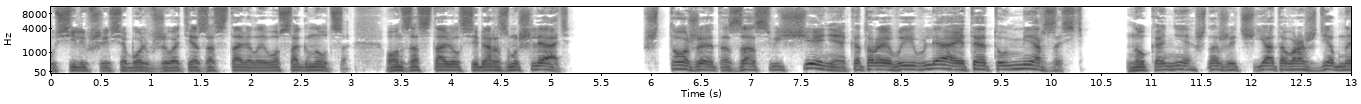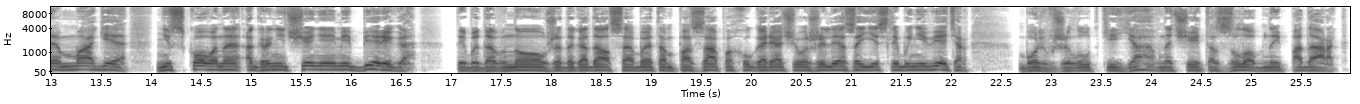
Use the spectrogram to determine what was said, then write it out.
Усилившаяся боль в животе заставила его согнуться. Он заставил себя размышлять. Что же это за освещение, которое выявляет эту мерзость? Ну, конечно же, чья-то враждебная магия, не скованная ограничениями берега. Ты бы давно уже догадался об этом по запаху горячего железа, если бы не ветер. Боль в желудке явно чей-то злобный подарок.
